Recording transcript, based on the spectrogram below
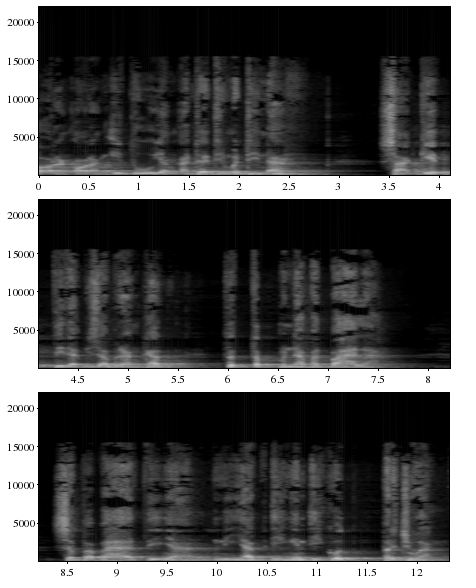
Orang-orang itu yang ada di Medina sakit tidak bisa berangkat tetap mendapat pahala. Sebab hatinya niat ingin ikut berjuang.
